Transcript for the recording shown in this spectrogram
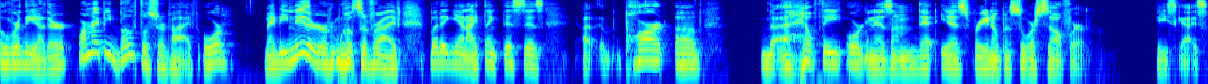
over the other, or maybe both will survive, or maybe neither will survive. But again, I think this is part of the, a healthy organism that is free and open source software. Peace, guys.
